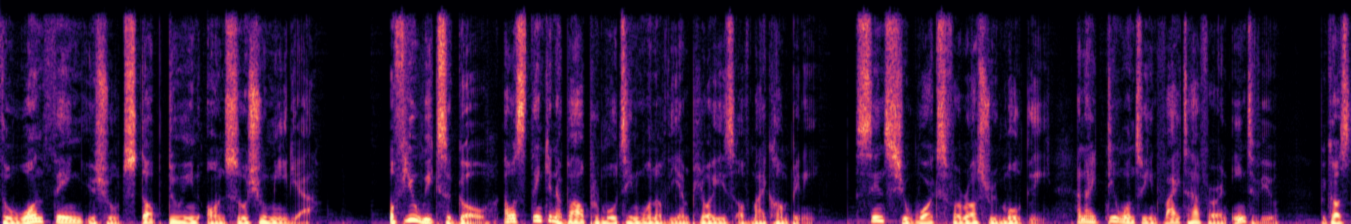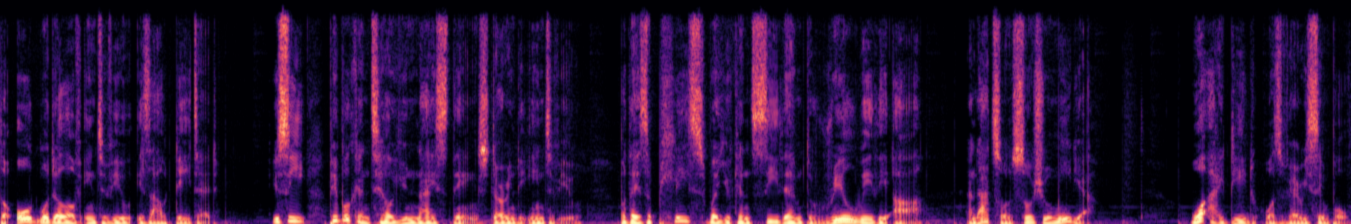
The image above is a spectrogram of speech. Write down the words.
The one thing you should stop doing on social media. A few weeks ago, I was thinking about promoting one of the employees of my company since she works for us remotely and I didn't want to invite her for an interview because the old model of interview is outdated. You see, people can tell you nice things during the interview but there's a place where you can see them the real way they are and that's on social media. What I did was very simple.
